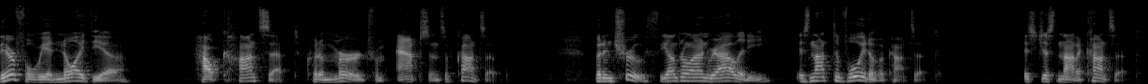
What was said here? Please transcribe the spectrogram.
Therefore, we had no idea how concept could emerge from absence of concept. But in truth, the underlying reality is not devoid of a concept. It's just not a concept.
